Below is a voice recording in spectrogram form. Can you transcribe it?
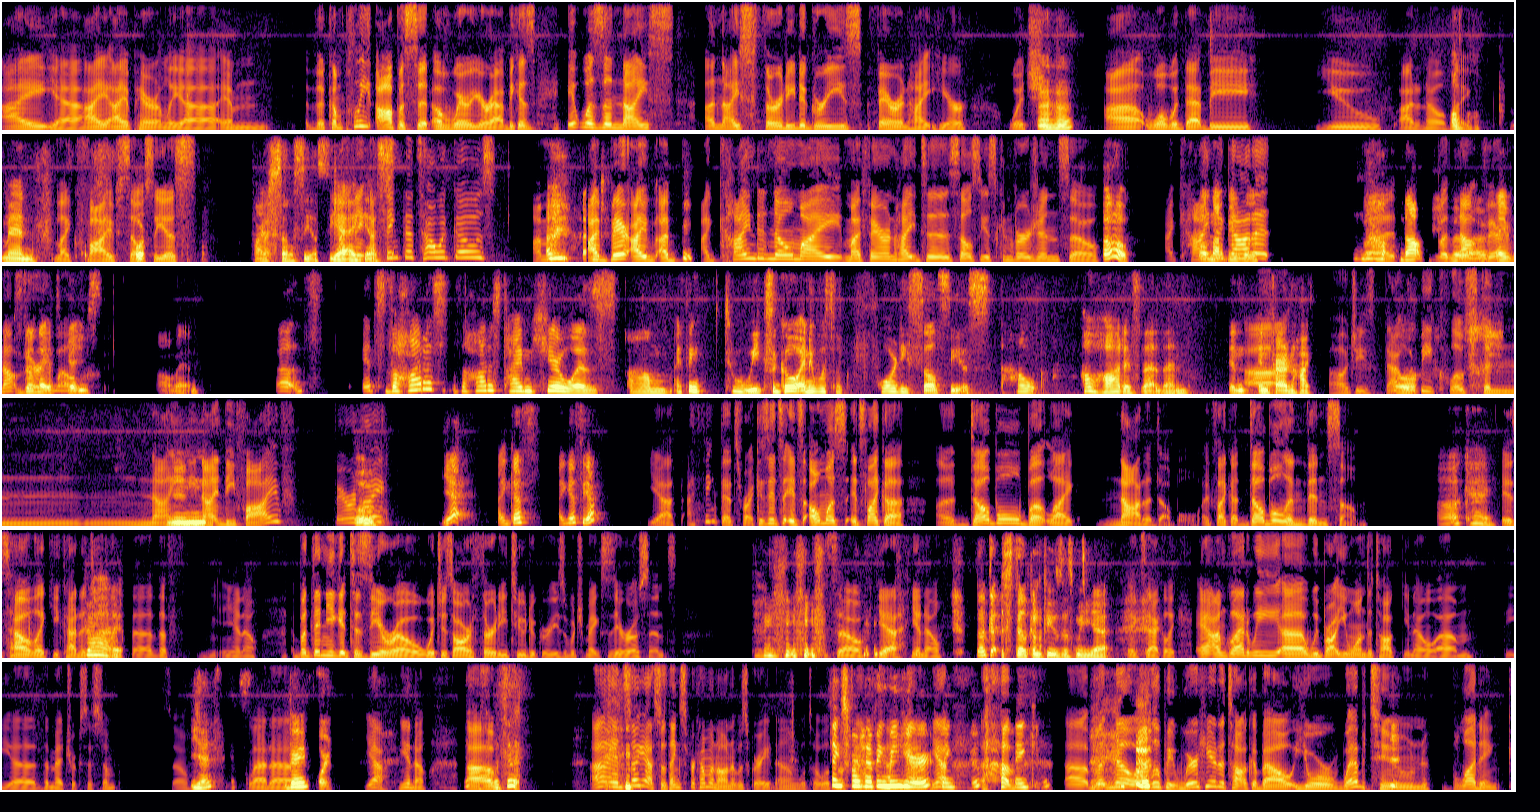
I. Yeah. I. I apparently. Uh. Am the complete opposite of where you're at because it was a nice. A nice thirty degrees Fahrenheit here, which. Uh-huh. Uh. What would that be? You. I don't know. Oh, Like. man, Like five Celsius. five I- Celsius. Yeah, I, think, guess. I think that's how it goes. I'm. I bear. I. I. I kind of know my my Fahrenheit to Celsius conversion, so Oh, I kind of got it. But- not but not very- not very well. Get used. Oh man. Well, it's it's the hottest. The hottest time here was um I think two weeks ago, and it was like 40 Celsius. How how hot is that then in in Uh, Fahrenheit? Oh, geez, that Oh. would be close to n- 90, 95 Fahrenheit. Yeah, I guess I guess yeah. Yeah, I think that's right. Because it's it's almost it's like a a double, but like not a double. It's like a double and then some. Uh, okay. Is how like you kind of do Got like the the you know. But then you get to zero, which is our thirty two degrees, which makes zero sense. So yeah, you know still, still confuses me. Yeah. exactly. And I'm glad we uh we brought you on to talk. You know um the uh the metric system. So Yes. yes. glad uh Very important. yeah you know Yes, um, that's it. Uh, and so yeah, so thanks for coming on. It was great. Uh, we'll, t- we'll Thanks for having me here. Yeah, Thank you. Um, Thank you. uh, but no, uh, Loopy, we're here to talk about your webtoon Blood Ink,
